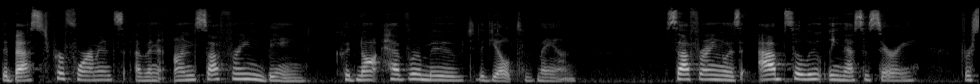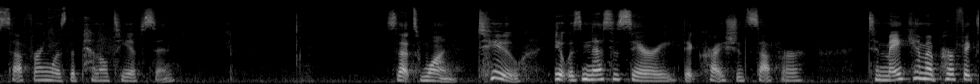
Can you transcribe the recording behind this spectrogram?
The best performance of an unsuffering being could not have removed the guilt of man. Suffering was absolutely necessary, for suffering was the penalty of sin. So that's one. Two, it was necessary that Christ should suffer to make him a perfect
